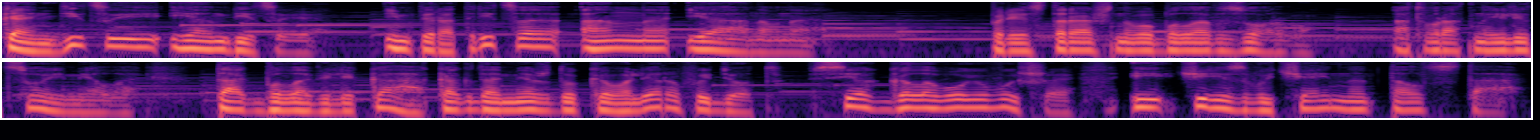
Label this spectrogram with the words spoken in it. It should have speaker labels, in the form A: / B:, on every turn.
A: Кондиции и амбиции. Императрица Анна Иоанновна. Престрашного была взору. Отвратное лицо имела. Так была велика, когда между кавалеров идет, всех головою выше и чрезвычайно толста.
